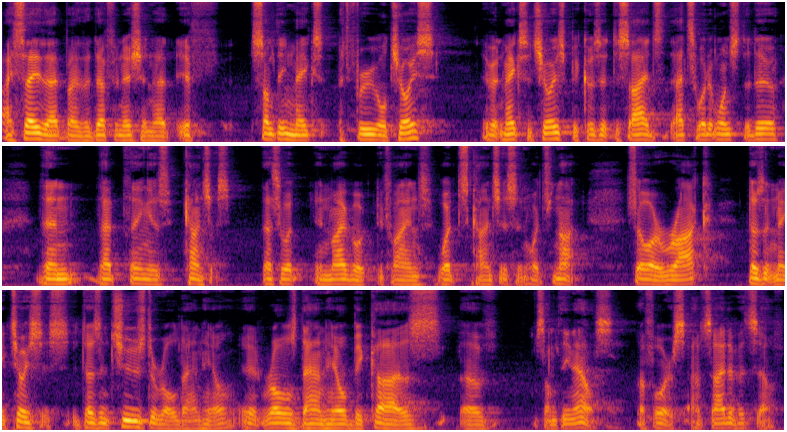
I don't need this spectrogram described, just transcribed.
I say that by the definition that if something makes a free will choice, if it makes a choice because it decides that's what it wants to do, then that thing is conscious. That's what in my book defines what's conscious and what's not. So a rock doesn't make choices. It doesn't choose to roll downhill. It rolls downhill because of something else, a force outside of itself.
